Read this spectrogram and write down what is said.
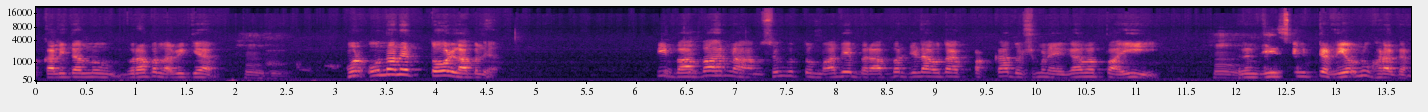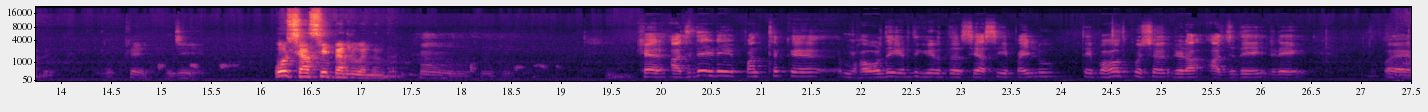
ਅਕਾਲੀ ਦਲ ਨੂੰ ਬੁਰਾ ਭਲਾ ਵੀ ਕਿਹਾ। ਹੂੰ ਹੂੰ। ਹੁਣ ਉਹਨਾਂ ਨੇ ਤੋੜ ਲੱਭ ਲਿਆ। ਵੀ ਬਾਬਾ ਹਰਨਾਮ ਸਿੰਘ ਧੁੰਮਾ ਦੇ ਬਰਾਬਰ ਜਿਹੜਾ ਉਹਦਾ ਪੱਕਾ ਦੁਸ਼ਮਣ ਹੈਗਾ ਵਾ ਭਾਈ ਹੂੰ। ਰਣਜੀਤ ਸਿੰਘ ਢੱਡਰੀਆ ਉਹਨੂੰ ਖੜਾ ਕਰ ਦੇ ਓਕੇ ਜੀ। ਉਹ ਸਿਆਸੀ ਪਹਿਲੂ ਇਹਨਾਂ ਦਾ। ਹੂੰ। ਖੈਰ ਅੱਜ ਦੇ ਜਿਹੜੇ ਪੰਥਕ ਮਾਹੌਲ ਦੇ ਇਰਦ ਗਿਰਦ ਸਿਆਸੀ ਪਹਿਲੂ ਤੇ ਬਹੁਤ ਕੁਝ ਜਿਹੜਾ ਅੱਜ ਦੇ ਜਿਹੜੇ ਅਹ,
